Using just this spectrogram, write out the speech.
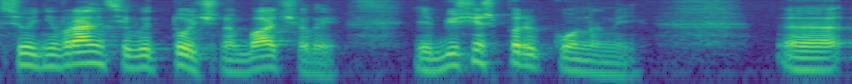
Сьогодні вранці ви точно бачили, я більш ніж переконаний, е,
